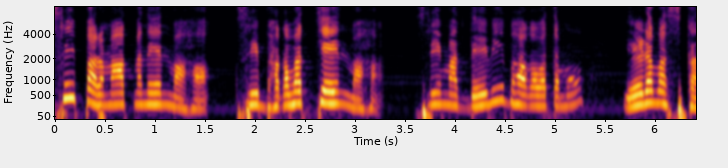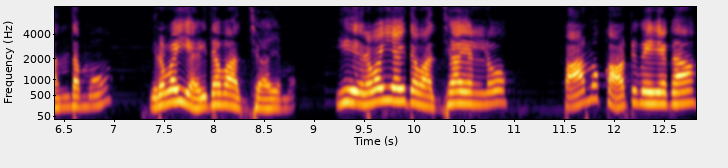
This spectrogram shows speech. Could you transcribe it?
శ్రీ పరమాత్మనే నమః. శ్రీ భగవత్యై నమః. శ్రీమద్దేవి భాగవతము ఏడవ స్కందము ఇరవై ఐదవ అధ్యాయము. ఈ ఇరవై ఐదవ అధ్యాయంలో పాము కాటువేయగా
